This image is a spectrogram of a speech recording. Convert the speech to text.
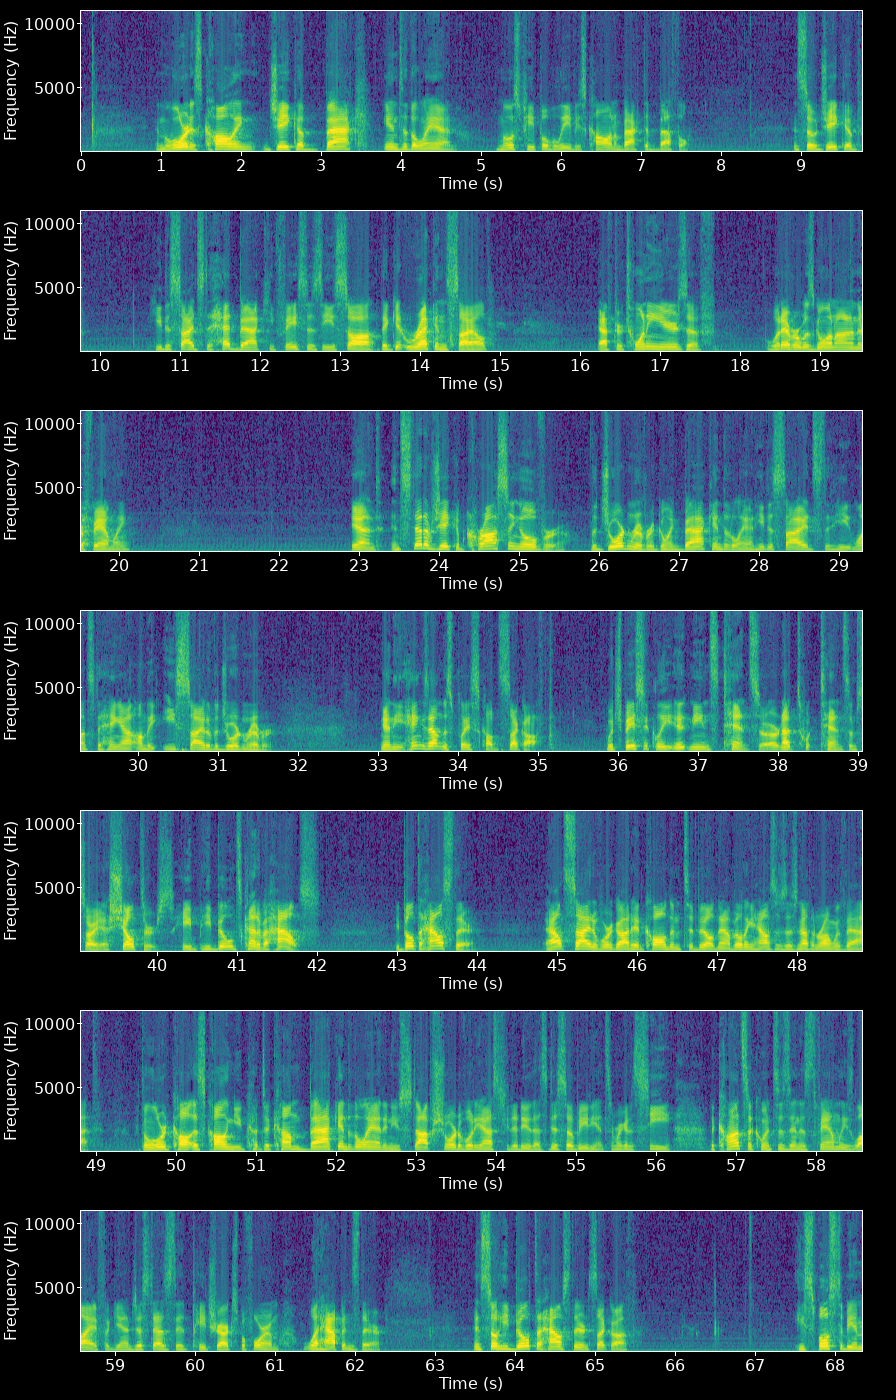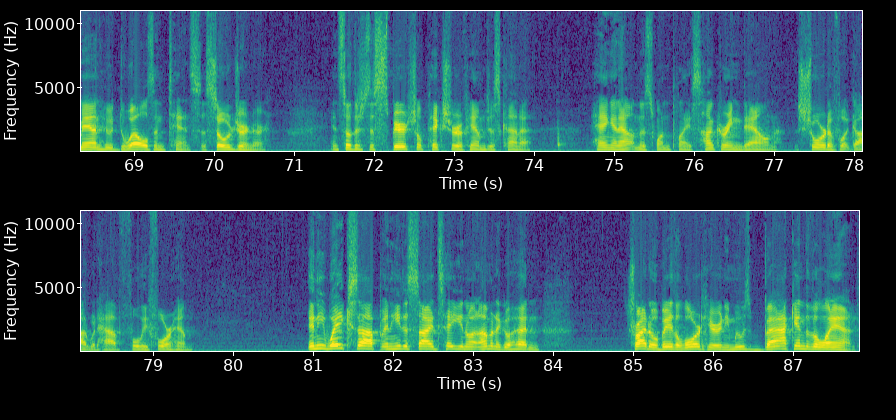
And the Lord is calling Jacob back into the land. Most people believe he's calling him back to Bethel. And so Jacob, he decides to head back. He faces Esau. They get reconciled after 20 years of whatever was going on in their family. And instead of Jacob crossing over the Jordan River, going back into the land, he decides that he wants to hang out on the east side of the Jordan River. And he hangs out in this place called Succoth, which basically it means tents, or not tw- tents, I'm sorry, uh, shelters. He, he builds kind of a house. He built a house there, outside of where God had called him to build. Now, building houses, there's nothing wrong with that the Lord call, is calling you to come back into the land and you stop short of what He asked you to do, that's disobedience. And we're going to see the consequences in his family's life, again, just as the patriarchs before him, what happens there. And so he built a house there in Succoth. He's supposed to be a man who dwells in tents, a sojourner. And so there's this spiritual picture of him just kind of hanging out in this one place, hunkering down, short of what God would have fully for him. And he wakes up and he decides, hey, you know what? I'm going to go ahead and try to obey the Lord here. And he moves back into the land.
